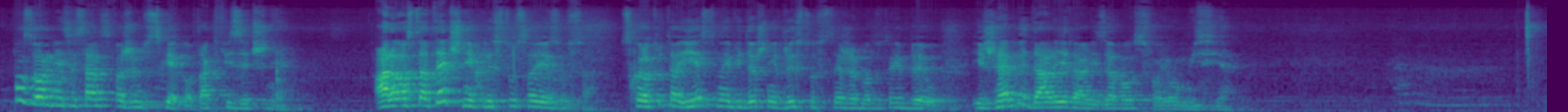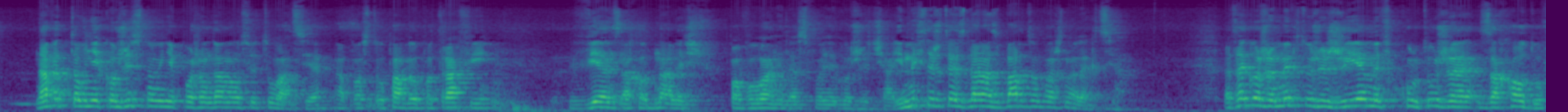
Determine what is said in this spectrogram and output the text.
pozornie Cesarstwa Rzymskiego, tak fizycznie. Ale ostatecznie Chrystusa Jezusa. Skoro tutaj jest, to najwidoczniej Chrystus chce, żeby tutaj był i żeby dalej realizował swoją misję. Nawet tą niekorzystną i niepożądaną sytuację apostoł Paweł potrafi w więzach odnaleźć powołanie dla swojego życia. I myślę, że to jest dla nas bardzo ważna lekcja. Dlatego, że my, którzy żyjemy w kulturze zachodu,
